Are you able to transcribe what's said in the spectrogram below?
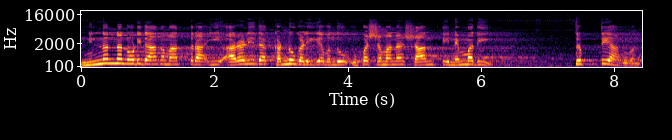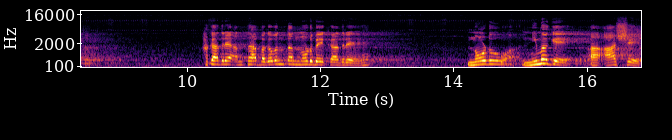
ನಿನ್ನನ್ನು ನೋಡಿದಾಗ ಮಾತ್ರ ಈ ಅರಳಿದ ಕಣ್ಣುಗಳಿಗೆ ಒಂದು ಉಪಶಮನ, ಶಾಂತಿ, ನೆಮ್ಮದಿ, ತೃಪ್ತಿ ಆಗುವಂಥದ್ದು. ಹಾಗಾದರೆ ಅಂಥ ಭಗವಂತನ ನೋಡಬೇಕಾದ್ರೆ ನೋಡು, ನಿಮಗೆ ಆ ಆಶೆ,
